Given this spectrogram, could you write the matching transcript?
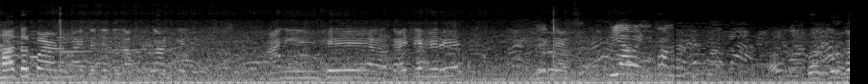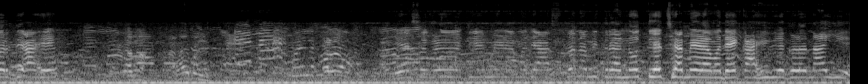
हा तर पाळणं माहिती आहे तिथून आपण काढ केले आणि हे काय ते आहे रे हे काय? भरपूर गर्दी आहे हे सगळं जे मेळ्यामध्ये असतं ना मित्रांनो तेच ह्या मेळ्यामध्ये काही वेगळं नाहीये.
